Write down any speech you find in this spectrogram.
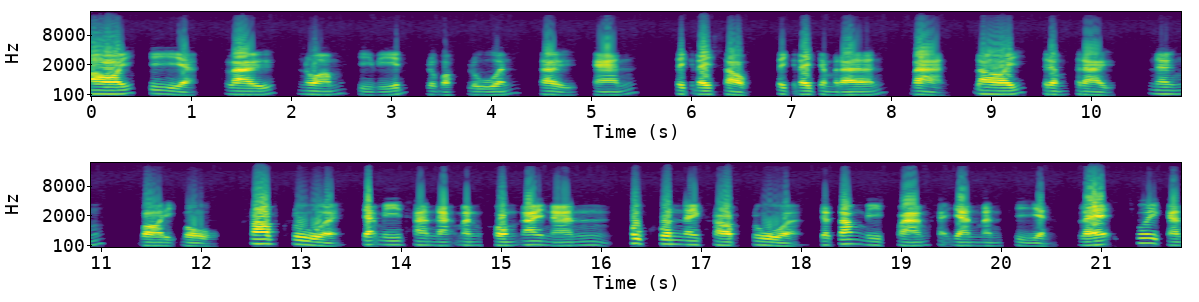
อ้อยเจียផ្លូវនាំជីវិតរបស់ខ្លួនទៅកាន់សេចក្តីសុខសេចក្តីចម្រើនបានដោយត្រឹមត្រូវនិងបរិបូរណ៍ครอบครัวจะมีฐานะมั่นคงได้นั้น ทุกคนในครอบครัว จะต้องมีความขยันหมั่นเพียรและช่วยกัน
